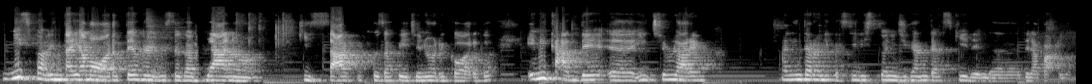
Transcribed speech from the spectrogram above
mi spaventai a morte perché questo gabbiano chissà cosa fece, non ricordo, e mi cadde eh, il cellulare all'interno di questi listoni giganteschi del, della baia.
